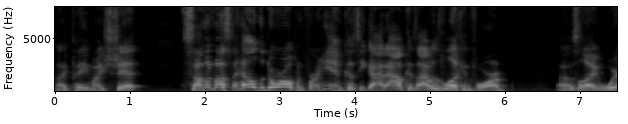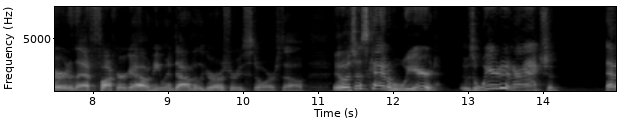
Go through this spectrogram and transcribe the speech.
I pay my shit. Someone must have held the door open for him because he got out because I was looking for him. I was like, where did that fucker go? And he went down to the grocery store. So it was just kind of weird. It was a weird interaction. And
